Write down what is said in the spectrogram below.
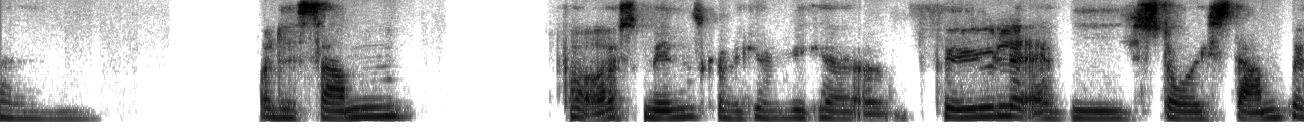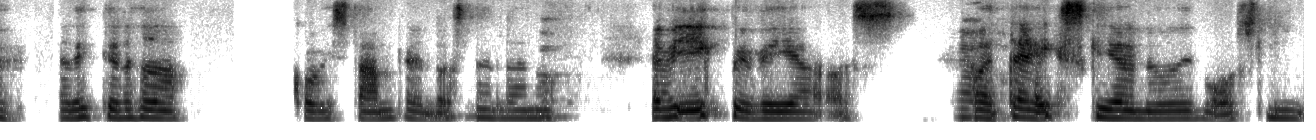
Øh, og det samme for os mennesker, vi kan, vi kan føle, at vi står i stampe. Er det ikke det, der hedder? Går i stampe eller sådan noget andet. At vi ikke bevæger os, ja. og at der ikke sker noget i vores liv.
